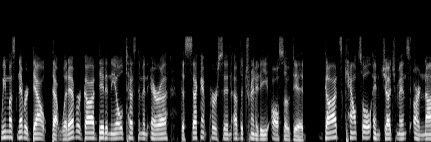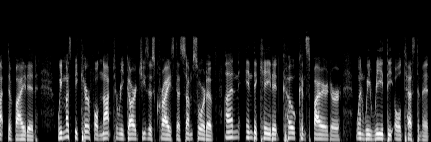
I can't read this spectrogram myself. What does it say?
We must never doubt that whatever God did in the Old Testament era, the second person of the Trinity also did. God's counsel and judgments are not divided. We must be careful not to regard Jesus Christ as some sort of unindicated co conspirator when we read the Old Testament.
